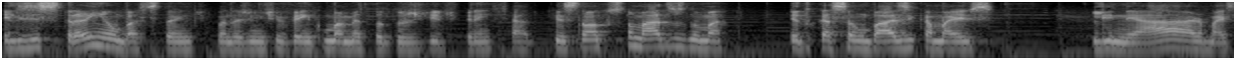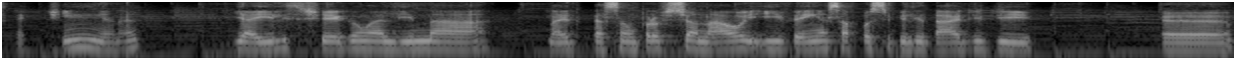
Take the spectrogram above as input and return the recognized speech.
eles estranham bastante quando a gente vem com uma metodologia diferenciada, porque eles estão acostumados numa educação básica mais linear, mais retinha, né? E aí eles chegam ali na, na educação profissional e vem essa possibilidade de. Uh,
